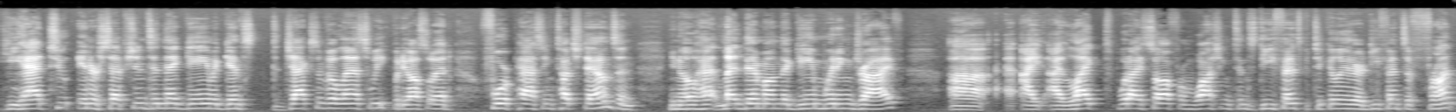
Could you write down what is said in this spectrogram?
he had two interceptions in that game against Jacksonville last week, but he also had four passing touchdowns and, you know, had led them on the game winning drive. Uh, I, I liked what I saw from Washington's defense, particularly their defensive front.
